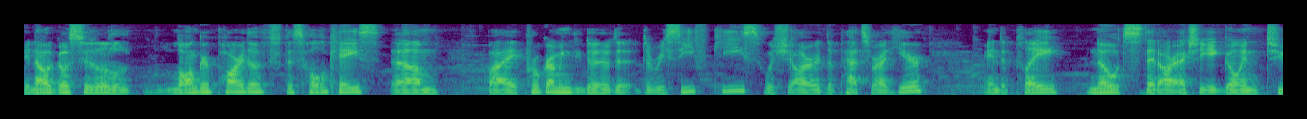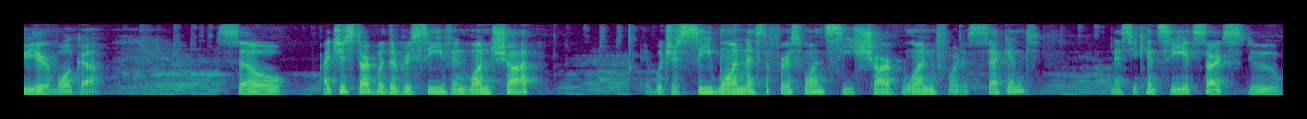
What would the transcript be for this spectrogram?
And now it goes to the little longer part of this whole case. Um, by programming the, the, the receive keys, which are the pads right here, and the play notes that are actually going to your Volca. So I just start with the receive in one shot, which is C1 as the first one, C sharp 1 for the second. And as you can see, it starts to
